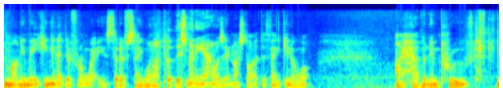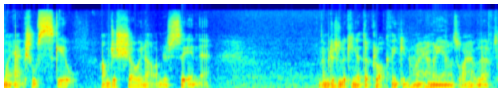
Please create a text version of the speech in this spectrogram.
money making in a different way. Instead of saying, well, I put this many hours in, I started to think, you know what? I haven't improved my actual skill. I'm just showing up, I'm just sitting there. I'm just looking at the clock thinking, right, how many hours do I have left?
